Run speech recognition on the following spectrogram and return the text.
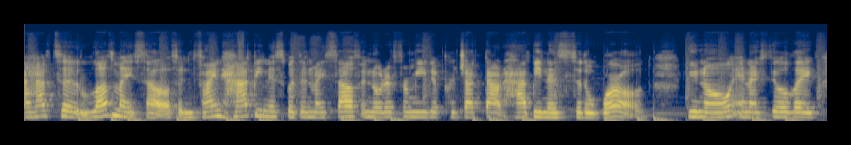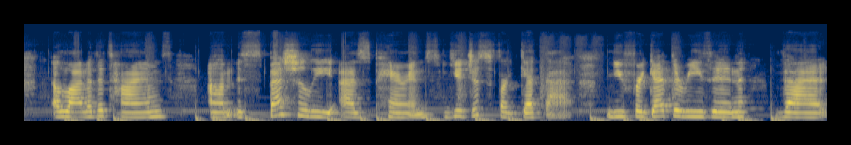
I have to love myself and find happiness within myself in order for me to project out happiness to the world, you know? And I feel like a lot of the times, um, especially as parents, you just forget that. You forget the reason that,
